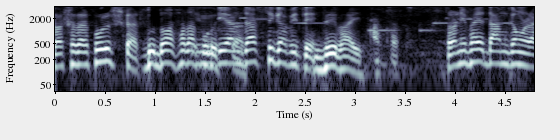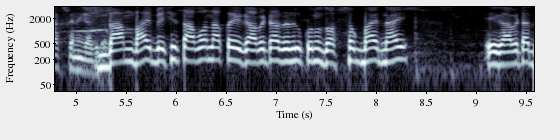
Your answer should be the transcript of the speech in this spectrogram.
দশ হাজার পুরস্কার? দশ হাজার পুরস্কার। জার্সি গাভিতে? জি ভাই। আচ্ছা আচ্ছা। রনি ভাই দাম কেমন রাখছেন দাম ভাই বেশি চাবো না এই গাভিটা যদি কোনো দর্শক ভাই নাই এই গাভিটার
